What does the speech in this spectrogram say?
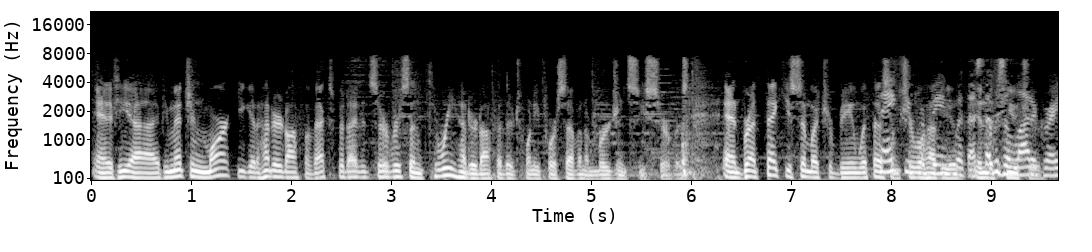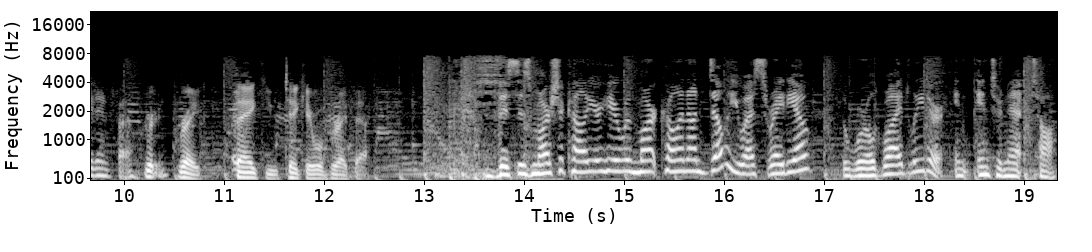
And if you uh, if you mention Mark, you get 100 off of expedited service and 300 off of their 24/7 emergency service. And Brent, thank you so much for being with us. Thank I'm sure you we'll for have being you with us. in That the was a lot of great info. Great, great. Thank you. Take care. We'll be right back. This is Marcia Collier here with Mark Cohen on WS Radio, the worldwide leader in Internet talk.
